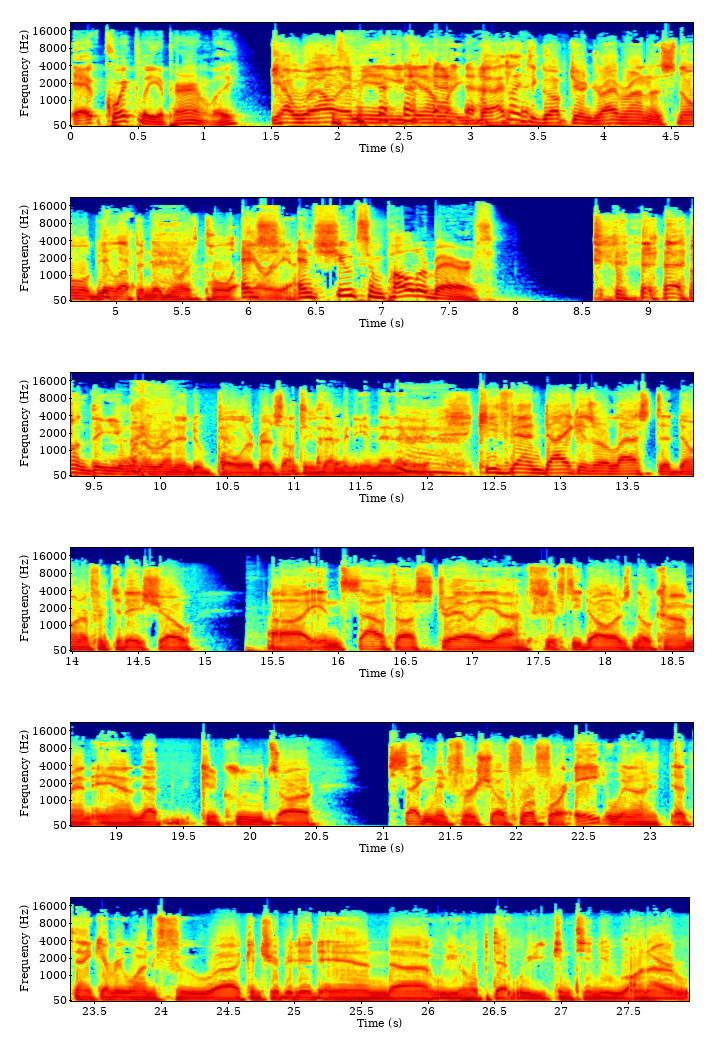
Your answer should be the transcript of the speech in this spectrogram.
Yeah, quickly, apparently. Yeah, well, I mean, you know, but I'd like to go up there and drive around on a snowmobile up in the North Pole And, sh- area. and shoot some polar bears. I don't think you want to run into polar bears. I don't think there's that many in that area. Keith Van Dyke is our last uh, donor for today's show uh, in South Australia. $50, no comment. And that concludes our segment for show 448. We want to thank everyone who uh, contributed, and uh, we hope that we continue on our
